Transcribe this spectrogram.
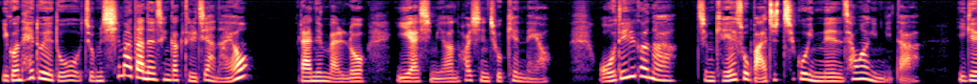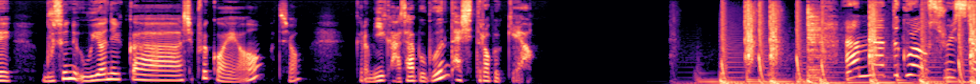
이건 해도 해도 좀 심하다는 생각 들지 않아요? 라는 말로 이해하시면 훨씬 좋겠네요. 어딜 가나 지금 계속 마주치고 있는 상황입니다. 이게 무슨 우연일까 싶을 거예요. 그렇죠? 그럼 이 가사 부분 다시 들어볼게요. I'm at the grocery store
